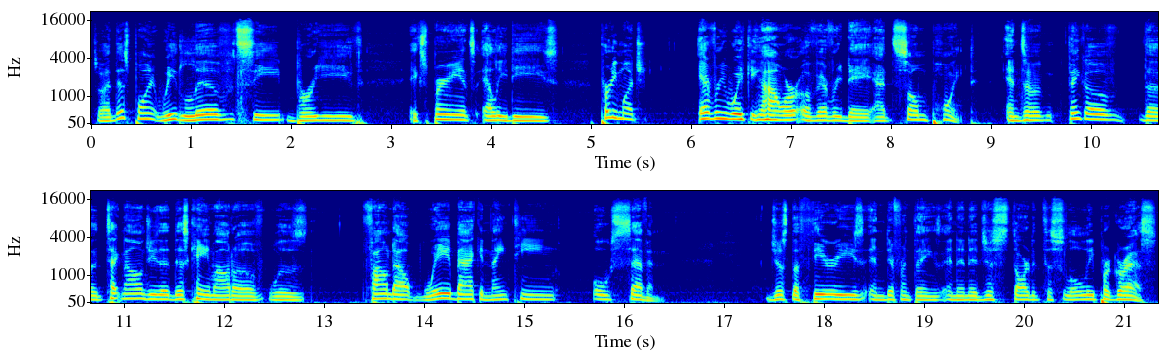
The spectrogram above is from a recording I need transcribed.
So at this point, we live, see, breathe, experience LEDs pretty much every waking hour of every day at some point. And to think of the technology that this came out of was found out way back in 1907 just the theories and different things. And then it just started to slowly progress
